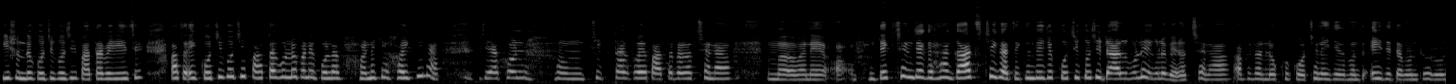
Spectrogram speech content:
কি সুন্দর কচি কচি পাতা বেরিয়েছে। আচ্ছা এই কচি কচি পাতাগুলো মানে গোলাপ, অনেকে হয় কি না, যে এখন ঠিকঠাকভাবে পাতা বেরোচ্ছে না মানে দেখছেন যে হ্যাঁ গাছ ঠিক আছে, কিন্তু এই যে কচি কচি ডালগুলো এগুলো বেরোচ্ছে না। আপনারা লক্ষ্য করছেন, এই যে যেমন এই যে তেমন ধরুন,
